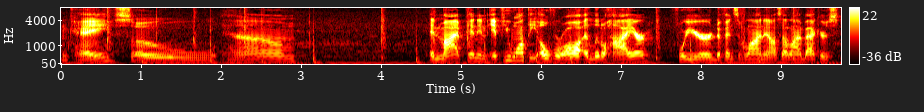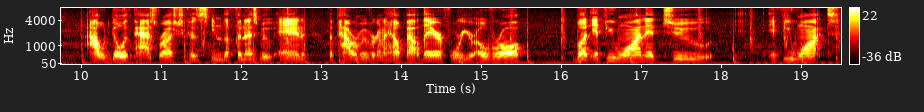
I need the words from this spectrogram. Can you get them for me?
Okay, so, um, in my opinion, if you want the overall a little higher for your defensive line and outside linebackers, I would go with pass rush because, you know, the finesse move and the power move are going to help out there for your overall. But if you want it to, if you want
